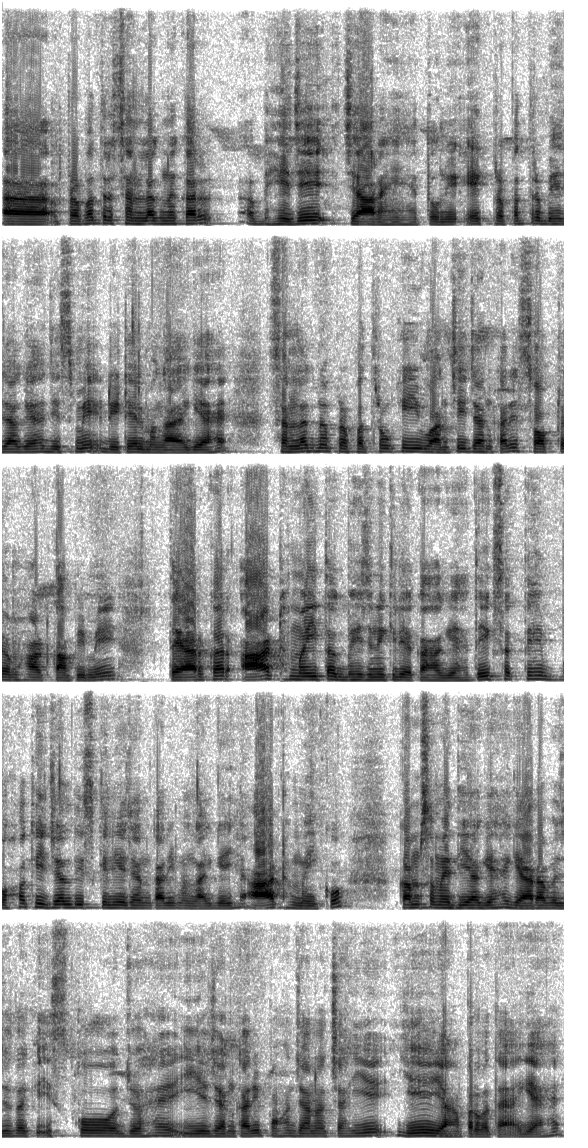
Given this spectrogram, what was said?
प्रपत्र संलग्न कर भेजे जा रहे हैं। तो एक प्रपत्र भेजा गया है, जिसमें डिटेल मंगाया गया है। संलग्न प्रपत्रों की वांछित जानकारी सॉफ्ट एवं हार्ड कॉपी में तैयार कर 8 मई तक भेजने के लिए कहा गया है। देख सकते हैं, बहुत ही जल्द इसके लिए जानकारी मंगाई गई है। 8 मई को कम समय दिया गया है 11 बजे तक इसको जो है ये जानकारी पहुँच जाना चाहिए, ये यहाँ पर बताया गया है।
